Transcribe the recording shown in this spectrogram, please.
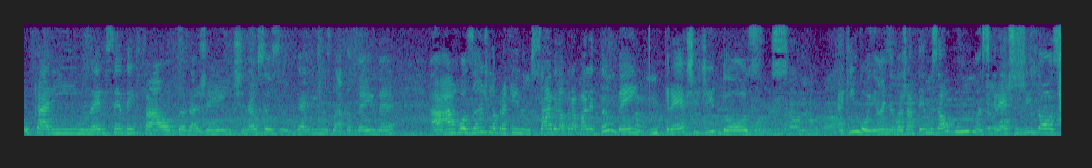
o carinho, né? Eles sentem falta da gente, né? Os seus velhinhos lá também, né? A, a Rosângela, para quem não sabe, ela trabalha também em creche de idosos. Aqui em Goiânia nós já temos algumas creches de idosos.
